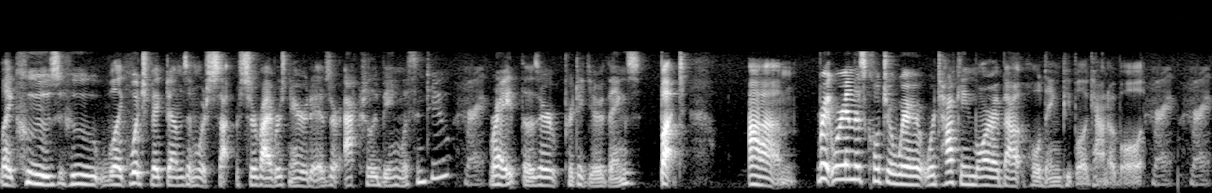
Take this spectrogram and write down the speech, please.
like who's who like which victims and which su- survivors narratives are actually being listened to Right. right? Those are particular things. But um, right, we're in this culture where we're talking more about holding people accountable Right. Right.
